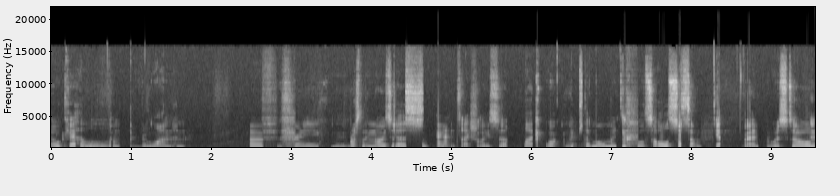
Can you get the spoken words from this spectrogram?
Okay, hello everyone. Uh, any rustling noises? Just hands actually, so like walking at the moment. Also, also some yeah, and it was so.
